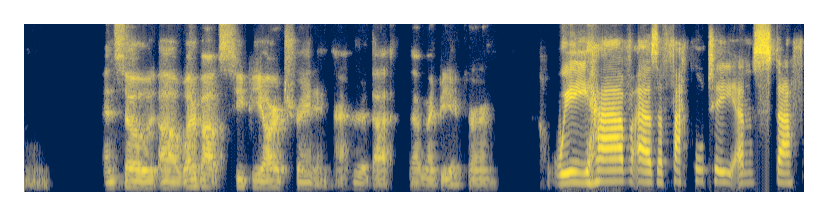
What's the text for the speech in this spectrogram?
um, and so, uh, what about CPR training? I heard that that might be occurring. We have, as a faculty and staff,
